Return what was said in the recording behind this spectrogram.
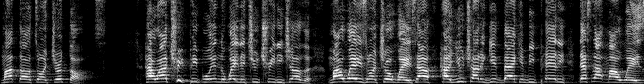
My thoughts aren't your thoughts. How I treat people in the way that you treat each other. My ways aren't your ways. How, how you try to get back and be petty, that's not my ways.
